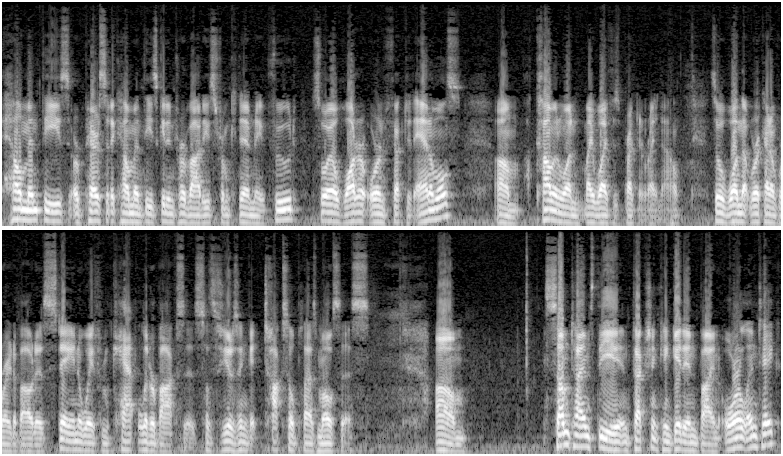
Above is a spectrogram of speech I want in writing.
helminthes or parasitic helminthes get into our bodies from contaminated food, soil, water, or infected animals. Um, a common one, my wife is pregnant right now. So one that we're kind of worried about is staying away from cat litter boxes so she doesn't get toxoplasmosis. Um, Sometimes the infection can get in by an oral intake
